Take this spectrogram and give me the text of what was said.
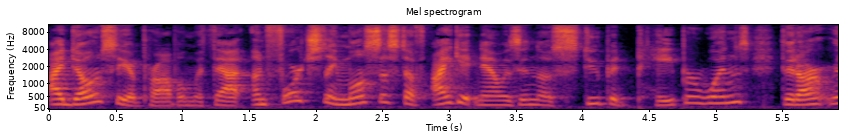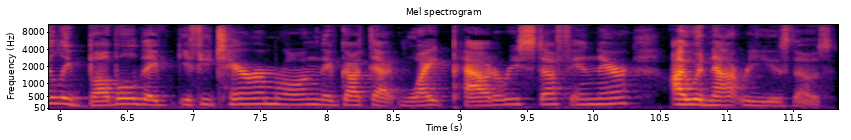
I don't see a problem with that. Unfortunately, most of the stuff I get now is in those stupid paper ones that aren't really bubble. They if you tear them wrong, they've got that white powdery stuff in there. I would not reuse those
